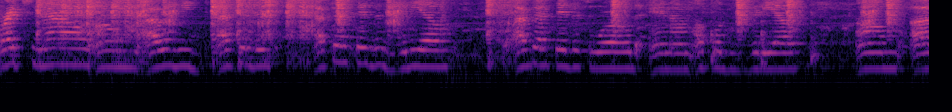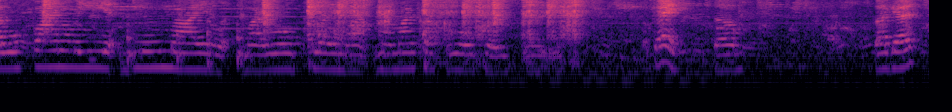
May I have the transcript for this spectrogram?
right now, um, I will be after this. After I save this video, after I save this world and um, upload this video, um, I will finally do my my role play, my, my Minecraft role play series. Okay, so bye guys,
